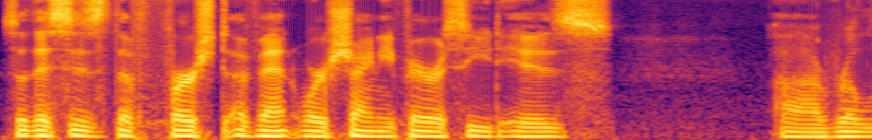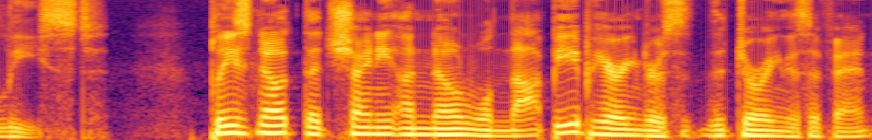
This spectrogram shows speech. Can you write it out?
So this is the first event where shiny Ferroseed is uh, released. Please note that Shiny Unown will not be appearing during this event,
